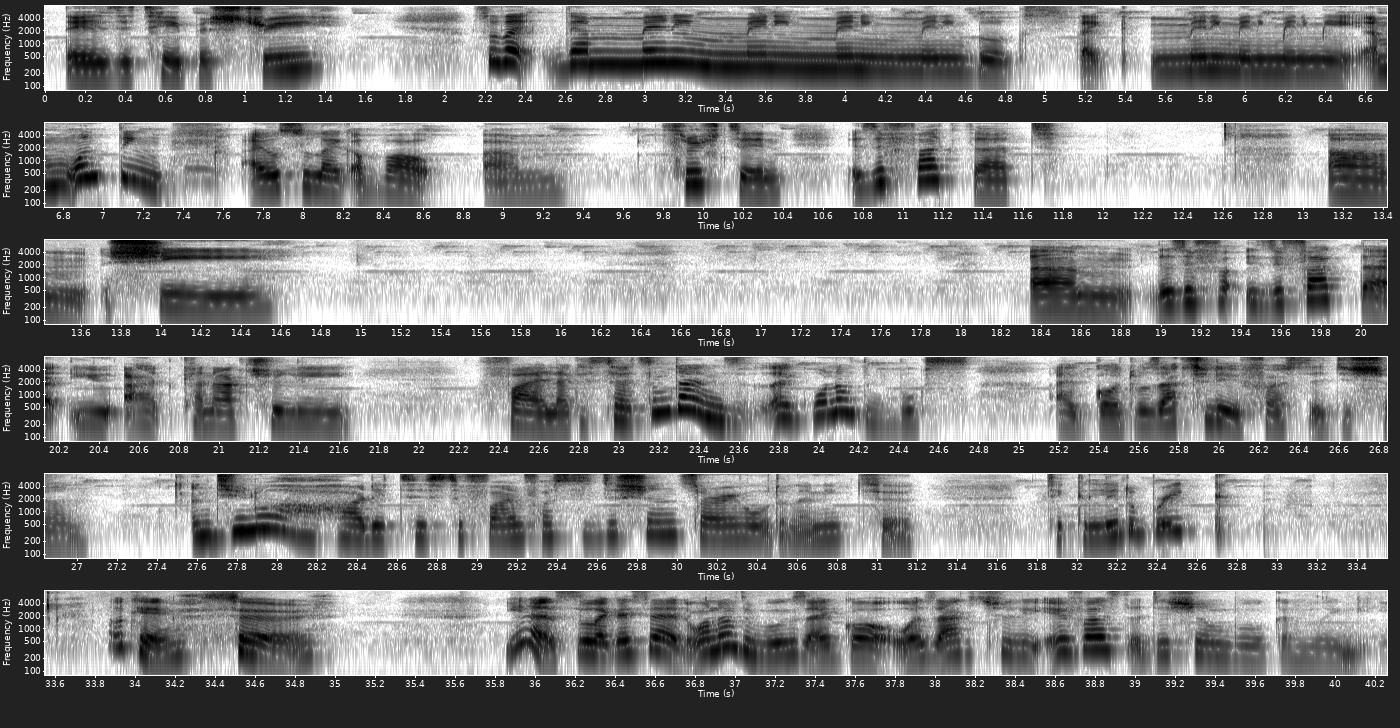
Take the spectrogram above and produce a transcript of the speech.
There is a tapestry. So like there are many many many many books like many many many many. And one thing i also like about um thrifting is the fact that um she um there's a is the fact that you can actually find like i said sometimes like one of the books i got was actually a first edition and do you know how hard it is to find first edition sorry hold on i need to take a little break. Okay, so yeah, so like I said, one of the books I got was actually a first edition book, and I'm like!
